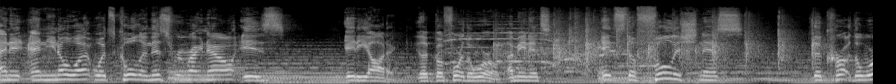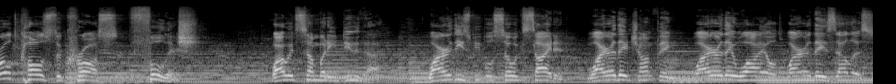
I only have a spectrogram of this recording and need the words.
And it, and you know what? What's cool in this room right now is idiotic uh, before the world. I mean, it's it's the foolishness. The cro- the world calls the cross foolish. Why would somebody do that? Why are these people so excited? Why are they jumping? Why are they wild? Why are they zealous?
